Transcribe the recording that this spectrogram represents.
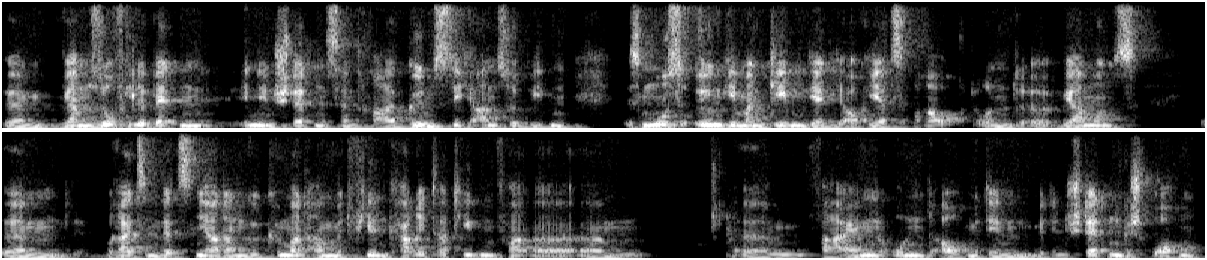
wir haben so viele Betten in den Städten zentral günstig anzubieten. Es muss irgendjemand geben, der die auch jetzt braucht. Und äh, wir haben uns ähm, bereits im letzten Jahr dann gekümmert, haben mit vielen karitativen äh, ähm, Vereinen und auch mit den, mit den Städten gesprochen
